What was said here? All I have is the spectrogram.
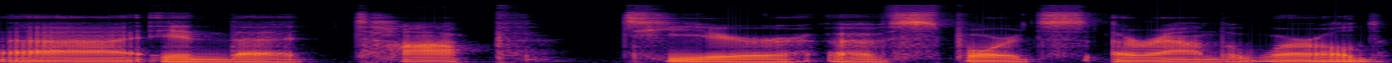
uh, in the top tier of sports around the world.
